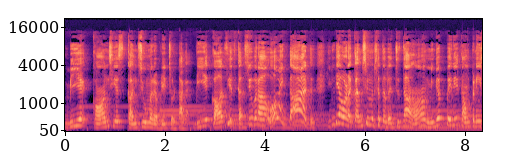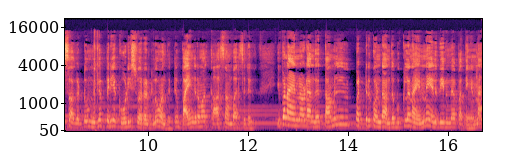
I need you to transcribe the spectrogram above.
பி ஏ கான்சியஸ் கன்சியூமர் அப்படின்னு சொல்லிட்டாங்க. பி கான்சியஸ் கன்சியூமரா ஓ மை காட் இந்தியாவோட கன்சியூமர்ஸத்தை வச்சு தான் மிகப்பெரிய கம்பெனிஸ் ஆகட்டும் மிகப்பெரிய கோடீஸ்வரர்களும் வந்துட்டு பயங்கரமாக காசு சம்பாரிச்சிருக்கு இப்போ நான் என்னோட அந்த தமிழ் பற்று கொண்ட அந்த புக்கில் நான் என்ன எழுதியிருந்தேன் பார்த்தீங்கன்னா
